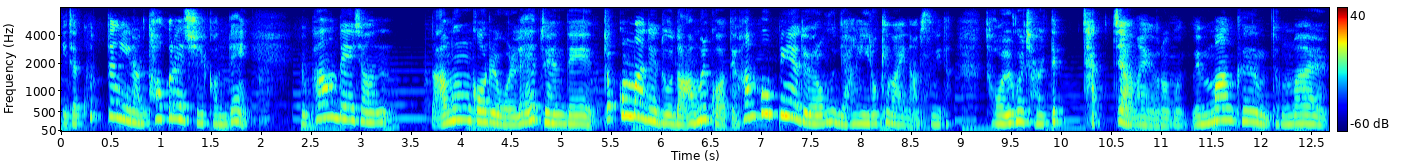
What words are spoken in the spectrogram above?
이제 콧등이랑 턱을 해주실 건데 이 파운데이션 남은 거를 원래 해도 되는데 조금만 해도 남을 것 같아요. 한 펌핑해도 여러분 양이 이렇게 많이 남습니다. 저 얼굴 절대 작지 않아요, 여러분. 웬만큼 정말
